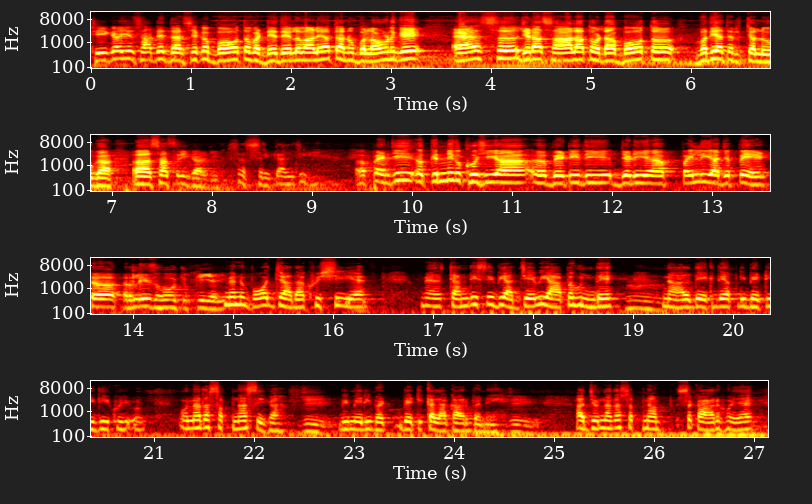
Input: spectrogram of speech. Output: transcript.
ਠੀਕ ਹੈ ਜੀ ਸਾਡੇ ਦਰਸ਼ਕ ਬਹੁਤ ਵੱਡੇ ਦਿਲ ਵਾਲੇ ਆ। ਤੁਹਾਨੂੰ ਬੁਲਾਉਣਗੇ। ਇਸ ਜਿਹੜਾ ਸਾਲ ਆ ਤੁਹਾਡਾ ਬਹੁਤ ਵਧੀਆ ਚੱਲ- ਚੱਲੂਗਾ। ਸਤਿ ਸ੍ਰੀ ਅਕਾਲ ਜੀ। ਸਤਿ ਸ੍ਰੀ ਅਕਾਲ ਜੀ। ਅ, ਭੈਣ ਜੀ ਅ, ਕਿੰਨੀ ਕੁ ਖੁਸ਼ੀ ਆ ਅ, ਬੇਟੀ ਦੀ ਜਿਹੜੀ ਆ ਪਹਿਲੀ ਅੱਜ ਭੇਂਟ ਰਿਲੀਜ਼ ਹੋ ਚੁੱਕੀ ਹੈ ਜੀ? ਮੈਨੂੰ ਬਹੁਤ ਜ਼ਿਆਦਾ ਖੁਸ਼ੀ ਹੈ। ਮੈਂ ਚਾਹੁੰਦੀ ਸੀ ਵੀ ਅੱਜ ਇਹ ਵੀ ਆਪ ਹੁੰਦੇ ਨਾਲ ਦੇਖਦੇ ਆਪਣੀ ਬੇਟੀ ਦੀ ਖੁਸ਼ੀ ਉਹਨਾਂ ਦਾ ਸੁਪਨਾ ਸੀਗਾ ਜੀ। ਵੀ ਮੇਰੀ ਬਟ- ਬੇਟੀ ਕਲਾਕਾਰ ਬਣੇ। ਜੀ। ਅੱਜ ਉਹਨਾਂ ਦਾ ਸੁਪਨਾ ਸਾਕਾਰ ਹੋਇਆ ਹੈ।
